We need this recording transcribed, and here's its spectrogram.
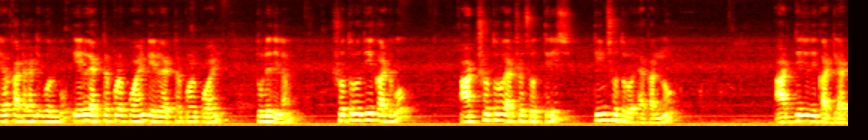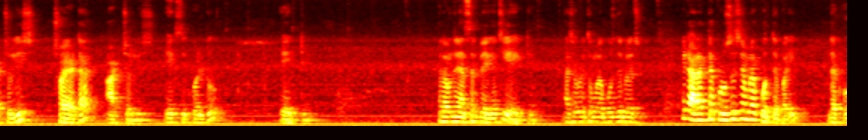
এবার কাটাকাটি করব। এরও একটার পরে পয়েন্ট এরও একটার পরে পয়েন্ট তুলে দিলাম। সতেরো দিয়ে কাটবো, আট সতেরো, একশো ছত্রিশ, তিন সতেরো, একান্ন আট দিয়ে যদি কাটি আটচল্লিশ, ছয় আটা আটচল্লিশ, এক্স ইকুয়াল টু এইটিন তাহলে আমাদের অ্যান্সার পেয়ে গেছি এইটিন আশা করি তোমরা বুঝতে পেরেছ। এটা আর একটা প্রসেসে আমরা করতে পারি। দেখো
